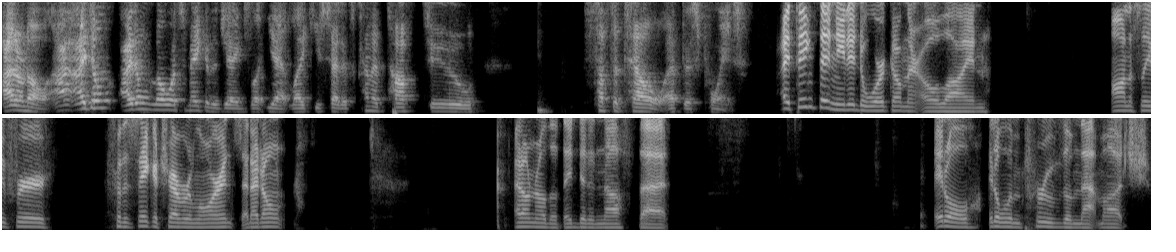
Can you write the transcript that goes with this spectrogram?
I don't know. I, I don't I don't know what to make of the Jags yet. Like you said, it's kind of tough to it's tough to tell at this point. I think they needed to work on their O line. Honestly, for for the sake of Trevor Lawrence, and I don't I don't know that they did enough that it'll it'll improve them that much.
